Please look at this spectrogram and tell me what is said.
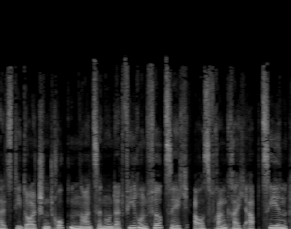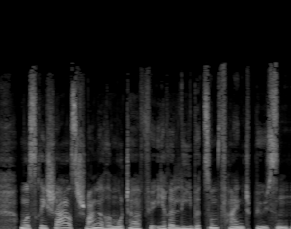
Als die deutschen Truppen 1944 aus Frankreich abziehen, muss Richards schwangere Mutter für ihre Liebe zum Feind büßen.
